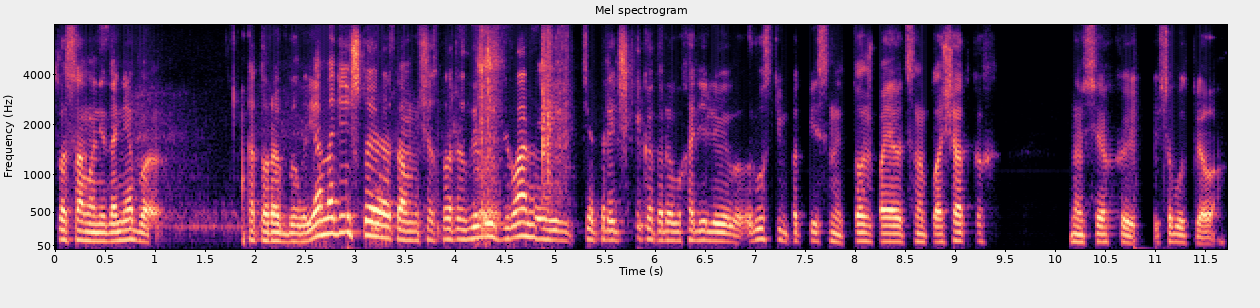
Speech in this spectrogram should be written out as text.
То самое не до неба, которое было. Я надеюсь, что я там сейчас подразгребу с делами, и те тречки, которые выходили русским подписаны, тоже появятся на площадках на всех, и, все будет клево.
